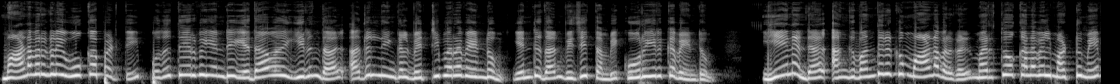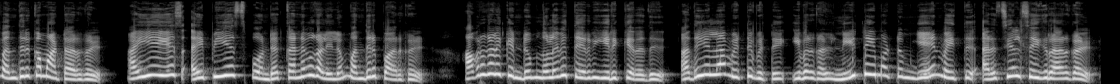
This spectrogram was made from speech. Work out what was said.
மாணவர்களை ஊக்கப்படுத்தி பொதுத் தேர்வு என்று ஏதாவது இருந்தால் அதில் நீங்கள் வெற்றி பெற வேண்டும் என்றுதான் விஜய் தம்பி கூறியிருக்க வேண்டும். ஏனென்றால் அங்கு வந்திருக்கும் மாணவர்கள் மருத்துவ கனவில் மட்டுமே வந்திருக்க மாட்டார்கள். ஐஏஎஸ் ஐபிஎஸ் போன்ற கனவுகளிலும் வந்திருப்பார்கள். அவர்களுக்கென்றும் நுழைவுத் தேர்வு இருக்கிறது. அதையெல்லாம் விட்டுவிட்டு இவர்கள் நீட்டை மட்டும் ஏன் வைத்து அரசியல் செய்கிறார்கள்?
